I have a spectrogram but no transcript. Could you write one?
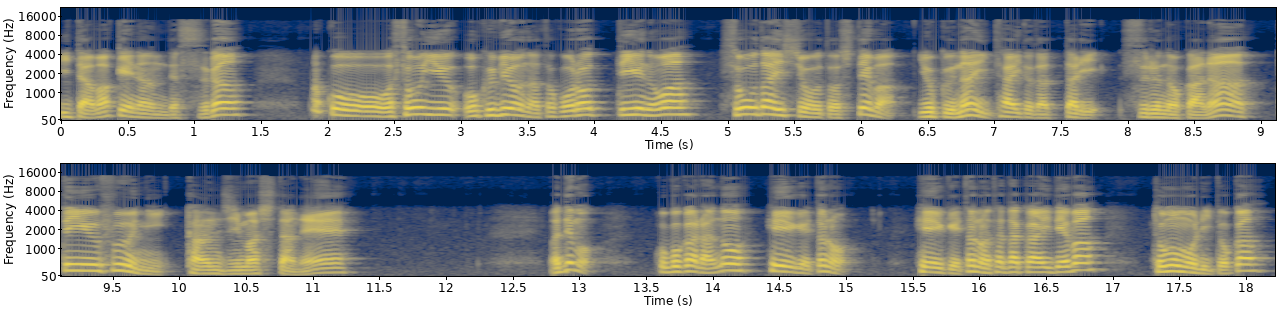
いたわけなんですが、まあ、こう、そういう臆病なところっていうのは、総大将としては良くない態度だったりするのかなっていう風に感じましたね。まあ、でも、ここからの平家との、平家との戦いでは、友森とか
